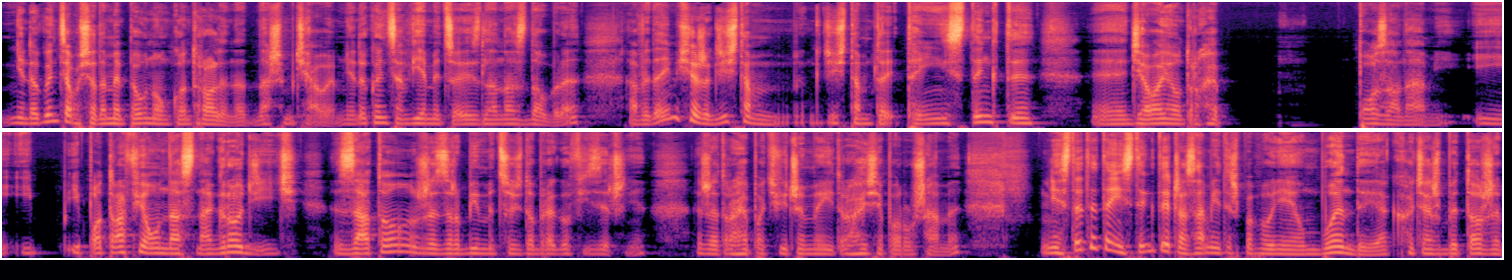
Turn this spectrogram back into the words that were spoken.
nie do końca posiadamy pełną kontrolę nad naszym ciałem, nie do końca wiemy, co jest dla nas dobre, a wydaje mi się, że gdzieś tam, gdzieś tam te, te instynkty e, działają trochę poza nami i, i, i, potrafią nas nagrodzić za to, że zrobimy coś dobrego fizycznie, że trochę poćwiczymy i trochę się poruszamy. Niestety te instynkty czasami też popełniają błędy, jak chociażby to, że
